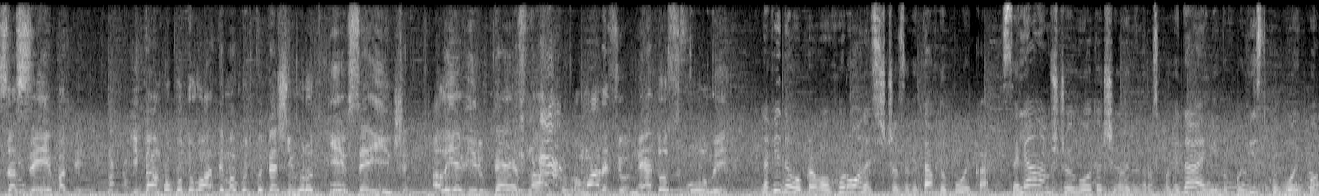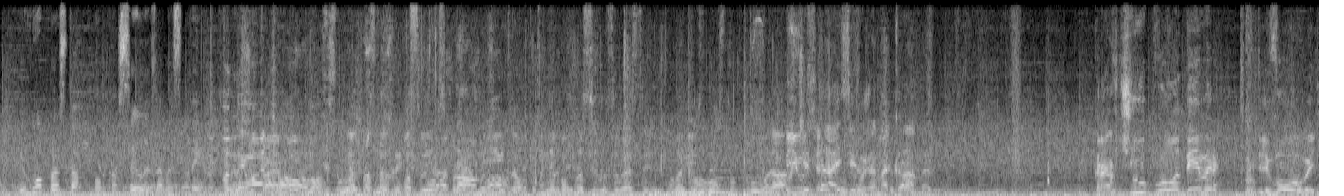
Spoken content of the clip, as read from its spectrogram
засипати і там побудувати, мабуть, котечні городки, все інше. Але я вірю в те, я знаю, що громада цього не дозволить. На відео правоохоронець, що завітав до Бойка. Селянам, що його оточили, він розповідає, ніби повістку Бойко його просто попросили завести. Я просто по своїм справам їхав. Мене попросили завести Читай, вже на камеру. Кравчук Володимир Львович,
